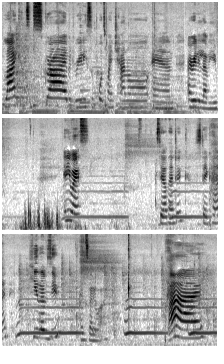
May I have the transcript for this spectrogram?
Like and subscribe. It really supports my channel and i really love you. Anyways stay authentic stay kind. He loves you and so do i Bye.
